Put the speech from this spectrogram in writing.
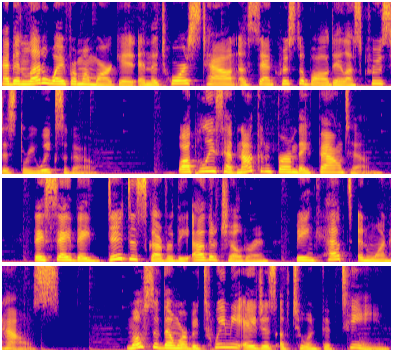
had been led away from a market in the tourist town of San Cristobal de las Cruces three weeks ago. While police have not confirmed they found him, they say they did discover the other children being kept in one house. Most of them were between the ages of 2 and 15,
